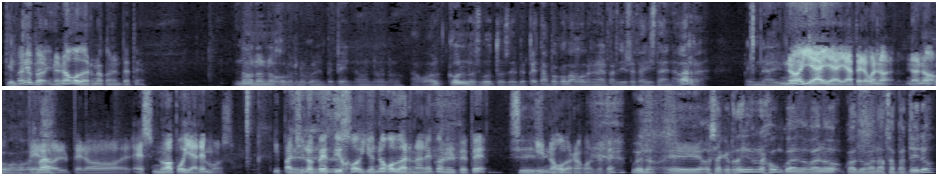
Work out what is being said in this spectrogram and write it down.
que el Bueno, PP pero no gobernó con el PP. No, no, no gobernó con el PP, no, no, no. Con los votos del PP. Tampoco va a gobernar el Partido Socialista de Navarra. No, ya, ya, ya, pero bueno, no, No pero, pero es no apoyaremos. Y Pachi Eh, López dijo, yo no gobernaré con el PP, Sí, y sí. no gobernó con el PP. Bueno, eh, ¿os acordáis de Rajón cuando ganó, cuando ganó Zapatero?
